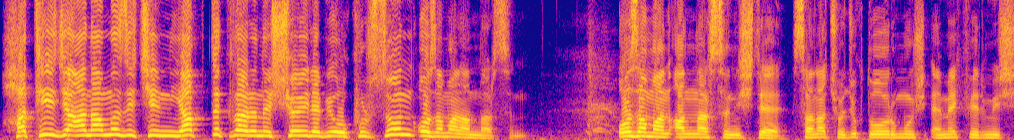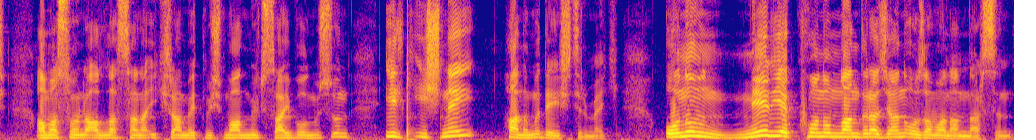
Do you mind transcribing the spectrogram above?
Hatice anamız için yaptıklarını şöyle bir okursun o zaman anlarsın. O zaman anlarsın işte sana çocuk doğurmuş emek vermiş ama sonra Allah sana ikram etmiş mal mülk sahibi olmuşsun. İlk iş ne? Hanımı değiştirmek. Onun nereye konumlandıracağını o zaman anlarsın.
